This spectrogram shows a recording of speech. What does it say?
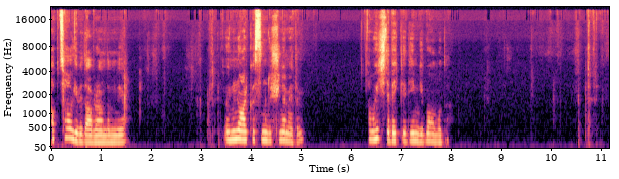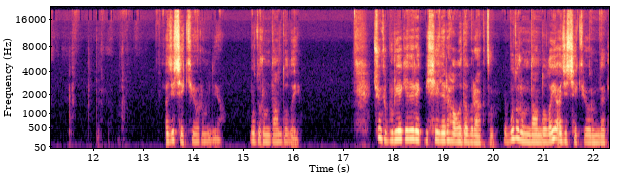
Aptal gibi davrandım diyor. Önünü arkasını düşünemedim. Ama hiç de beklediğim gibi olmadı. acı çekiyorum diyor bu durumdan dolayı. Çünkü buraya gelerek bir şeyleri havada bıraktım ve bu durumdan dolayı acı çekiyorum dedi.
